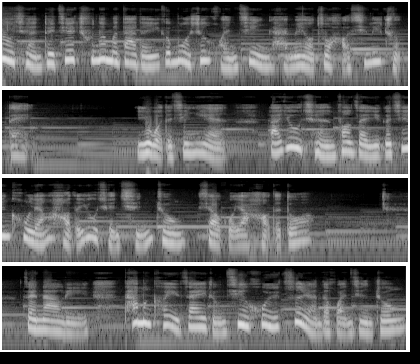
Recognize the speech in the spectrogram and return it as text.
幼犬对接触那么大的一个陌生环境还没有做好心理准备。以我的经验，把幼犬放在一个监控良好的幼犬群中，效果要好得多。在那里，它们可以在一种近乎于自然的环境中，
